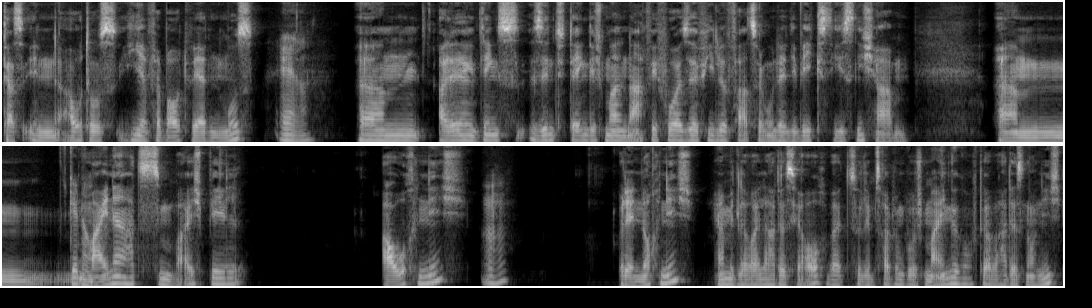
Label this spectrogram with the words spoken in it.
das in Autos hier verbaut werden muss. Ja. Ähm, allerdings sind, denke ich mal, nach wie vor sehr viele Fahrzeuge unterwegs, die es nicht haben. Ähm, Genau. Meine hat es zum Beispiel auch nicht Mhm. oder noch nicht. Ja, mittlerweile hat es ja auch, weil zu dem Zeitpunkt, wo ich meinen gekauft habe, hat es noch nicht.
